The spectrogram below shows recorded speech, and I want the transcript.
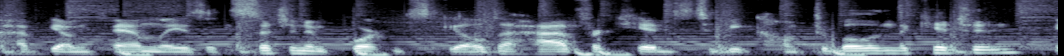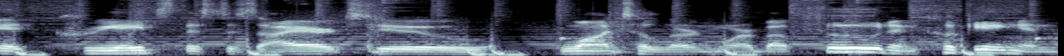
have young families, it's such an important skill to have for kids to be comfortable in the kitchen. It creates this desire to want to learn more about food and cooking and,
